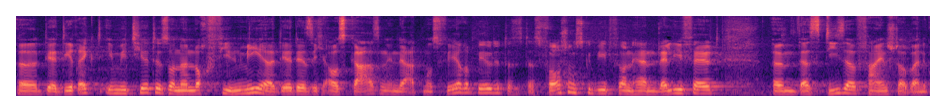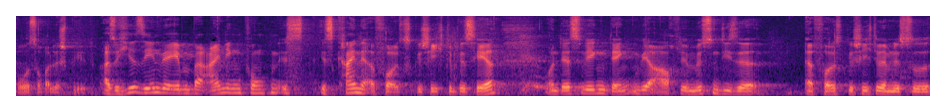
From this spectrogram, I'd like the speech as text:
äh, der direkt imitierte, sondern noch viel mehr der, der sich aus Gasen in der Atmosphäre bildet. Das ist das Forschungsgebiet von Herrn Lellyfeld, ähm, dass dieser Feinstaub eine große Rolle spielt. Also hier sehen wir eben bei einigen Punkten ist, ist keine Erfolgsgeschichte bisher. Und deswegen denken wir auch, wir müssen diese Erfolgsgeschichte, wenn wir es so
